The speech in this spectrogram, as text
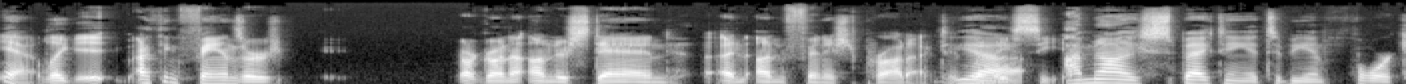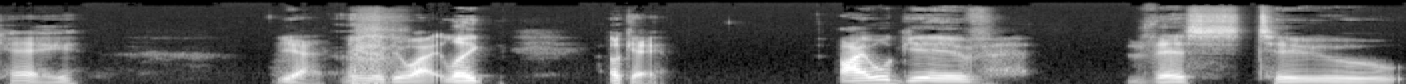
Yeah, like it, I think fans are are going to understand an unfinished product when they see it. I'm not expecting it to be in 4K. Yeah, neither do I. Like, okay, I will give this to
